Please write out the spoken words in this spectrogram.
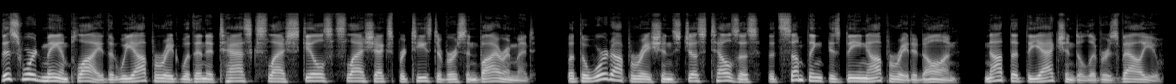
This word may imply that we operate within a task slash skills slash expertise diverse environment, but the word operations just tells us that something is being operated on, not that the action delivers value.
